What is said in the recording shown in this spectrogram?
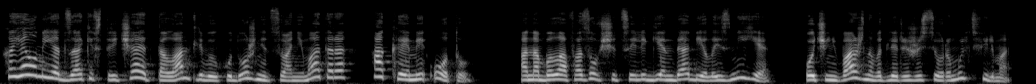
Хаяо Миядзаки встречает талантливую художницу-аниматора Акеми Оту. Она была фазовщицей легенды о белой змее, очень важного для режиссера мультфильма.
